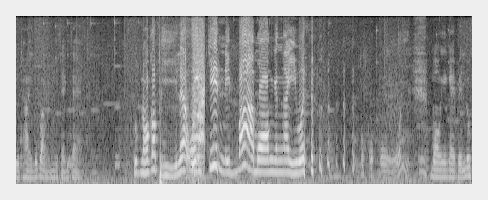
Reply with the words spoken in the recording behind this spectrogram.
ยูไทยหรือเปล่ามีแสงแสงลูกน้องก็ผีแล้วโอ้ยจิ้นไอ้บ้ามองยังไงเว้ยโอ้โหมองยังไงเป็นลูก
